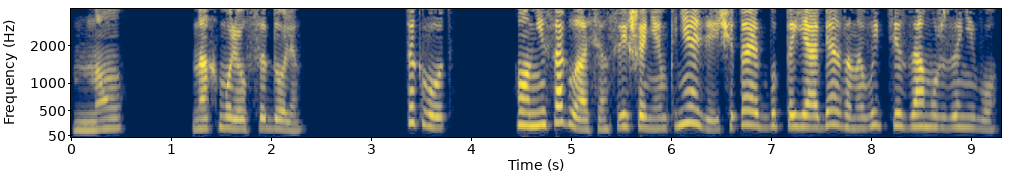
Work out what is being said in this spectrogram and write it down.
Ну, нахмурился Долин. Так вот, он не согласен с решением князя и считает, будто я обязана выйти замуж за него.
